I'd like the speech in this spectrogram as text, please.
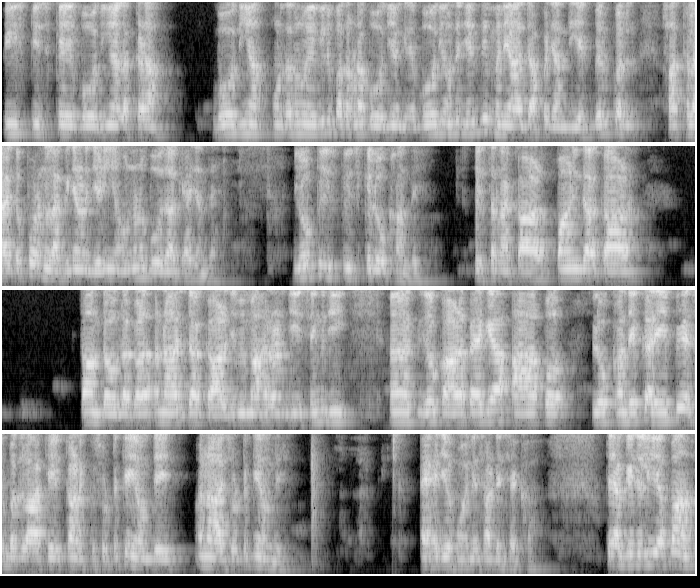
ਪੀਸ ਪੀਸ ਕੇ ਬੋਦੀਆਂ ਲੱਕੜਾਂ, ਬੋਦੀਆਂ, ਹੁਣ ਤਾਂ ਤੁਹਾਨੂੰ ਇਹ ਵੀ ਨਹੀਂ ਪਤਾ ਹੋਣਾ ਬੋਦੀਆਂ ਕਿਵੇਂ, ਬੋਦੀਆਂ ਹੁੰਦੇ ਜਿਨ੍ਹਾਂ ਦੀ ਮਨਿਆਦ ਟੱਪ ਜਾਂਦੀ ਹੈ, ਬਿਲਕੁਲ ਹੱਥ ਲਾਏ ਤੋਂ ਭੁਰਨ ਲੱਗ ਜਾਣ ਜਿਹੜੀਆਂ ਉਹਨਾਂ ਨੂੰ ਬੋਦਾ ਕਿਹਾ ਜਾਂਦਾ ਹੈ। ਜੋ ਪੀਸ ਪੀਸ ਕੇ ਲੋਕ ਖਾਂਦੇ। ਇਸ ਤਰ੍ਹਾਂ ਕਾਲ, ਪਾਣੀ ਦਾ ਕਾਲ, ਧਨ ਦੌਲ ਦਾ ਕਾਲ, ਅਨਾਜ ਦਾ ਕਾਲ, ਜਿਵੇਂ ਮਹਾਰਾਣਾ ਰਣਜੀਤ ਸਿੰਘ ਜੀ ਜੋ ਕਾਲ ਪੈ ਗਿਆ, ਆਪ ਲੋਕਾਂ ਦੇ ਘਰੇ ਭੇਸ ਬਦਲਾ ਕੇ ਕਣਕ ਸੁੱਟ ਕੇ ਆਉਂਦੇ, ਅਨਾਜ ਸੁੱਟ ਕੇ ਆਉਂਦੇ। ਇਹੋ ਜਿਹੇ ਹੋਏ ਨੇ ਸਾਡੇ ਸਿੱਖ। ਤੇ ਅੱਗੇ ਚੱਲੀਏ ਆਪਾਂ।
